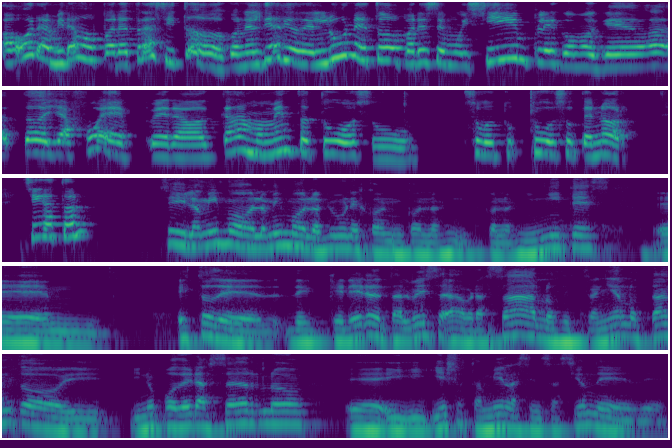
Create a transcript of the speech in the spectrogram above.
ahora miramos para atrás y todo, con el diario del lunes todo parece muy simple, como que ah, todo ya fue, pero cada momento tuvo su, tuvo su tenor. ¿Sí, Gastón? Sí, lo mismo, lo mismo los lunes con, los, con niñites. Em, esto de, querer tal vez abrazarlos, de extrañarlos tanto y, no poder hacerlo, eh, y, ellos también la sensación de,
